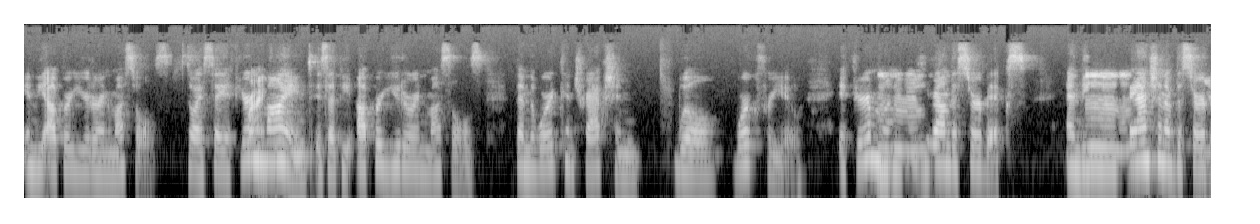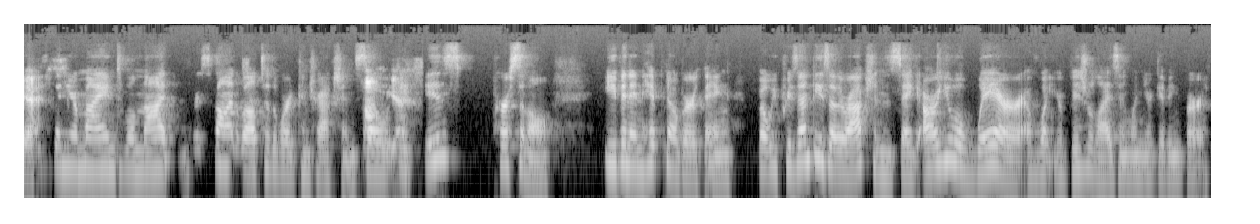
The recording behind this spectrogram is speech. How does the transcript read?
in the upper uterine muscles. So I say if your right. mind is at the upper uterine muscles, then the word contraction will work for you. If your mind mm-hmm. is around the cervix and the mm-hmm. expansion of the cervix, yes. then your mind will not respond well to the word contraction. So oh, yes. it is personal, even in hypnobirthing but we present these other options and say, are you aware of what you're visualizing when you're giving birth?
